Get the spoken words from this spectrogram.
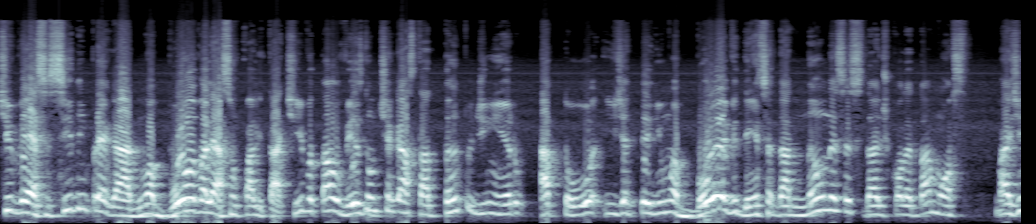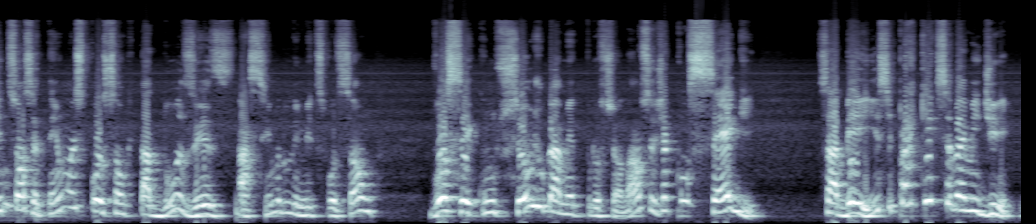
tivesse sido empregado numa boa avaliação qualitativa, talvez não tinha gastado tanto dinheiro à toa e já teria uma boa evidência da não necessidade de coletar amostra. Imagine só, você tem uma exposição que está duas vezes acima do limite de exposição, você, com o seu julgamento profissional, você já consegue saber isso. E para que, que você vai medir?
